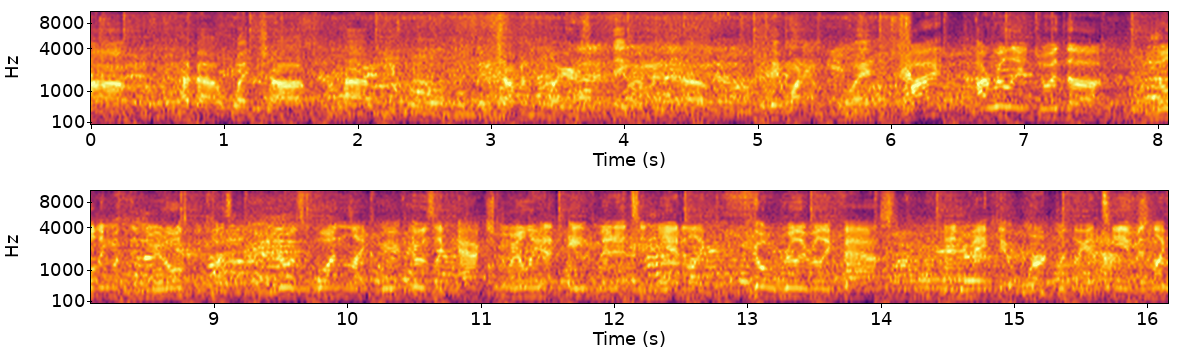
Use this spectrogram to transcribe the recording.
um, about what job uh, people, job employers are thinking um, they want to employ. I, I really enjoyed the building with the noodles because it was fun, like we, it was like action. We only had eight minutes and you had to like go really, really fast and make it work with like a team and like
